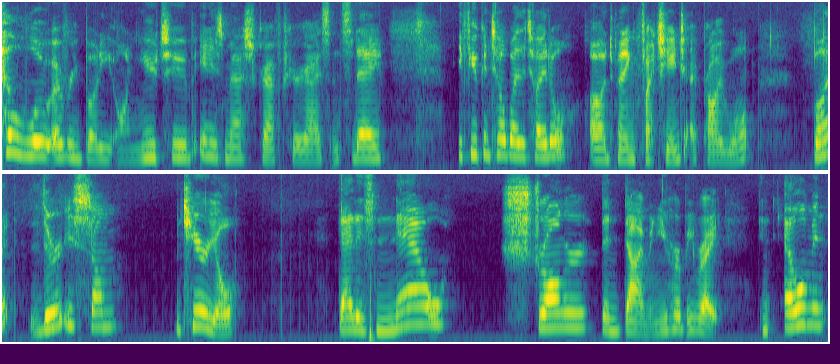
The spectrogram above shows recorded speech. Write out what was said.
Hello everybody on YouTube, it is Mastercraft here guys, and today, if you can tell by the title, uh, depending if I change I probably won't, but there is some material that is now stronger than diamond, you heard me right, an element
